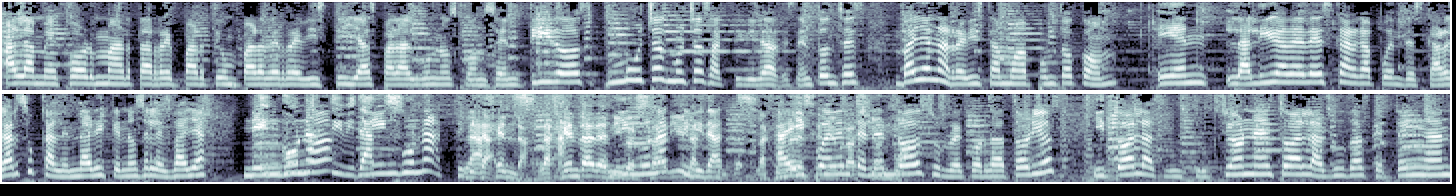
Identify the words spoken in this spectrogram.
a lo mejor Marta reparte un par de revistillas para algunos consentidos, muchas, muchas actividades. Entonces vayan a revistamoa.com y en la liga de descarga pueden descargar su calendario y que no se les vaya Ninguna ninguna, actividad. Ninguna actividad. La agenda, la agenda de Ninguna aniversario. y la actividad. agenda- la agenda Ahí de pueden tener MOA. todos sus recordatorios y todas las instrucciones, todas las dudas que tengan,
